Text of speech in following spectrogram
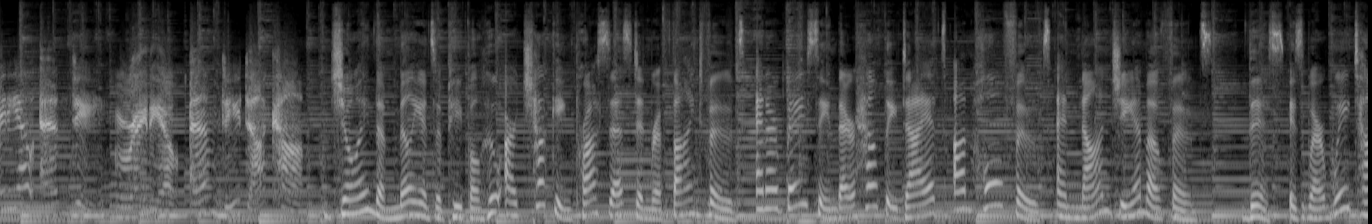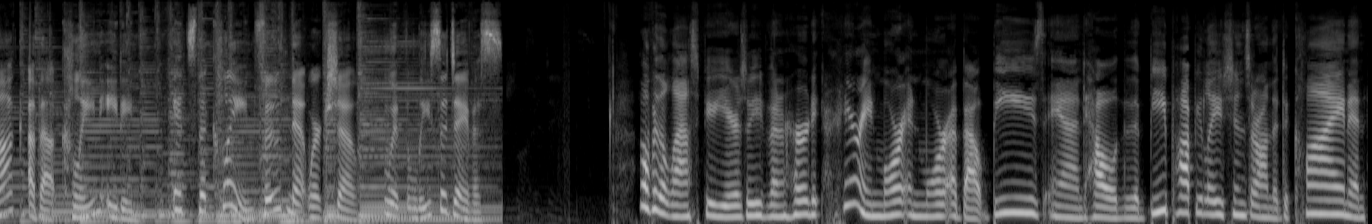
Radio MD, RadioMD.com. Join the millions of people who are chucking processed and refined foods and are basing their healthy diets on whole foods and non GMO foods. This is where we talk about clean eating. It's the Clean Food Network Show with Lisa Davis. Over the last few years, we've been heard, hearing more and more about bees and how the bee populations are on the decline. And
